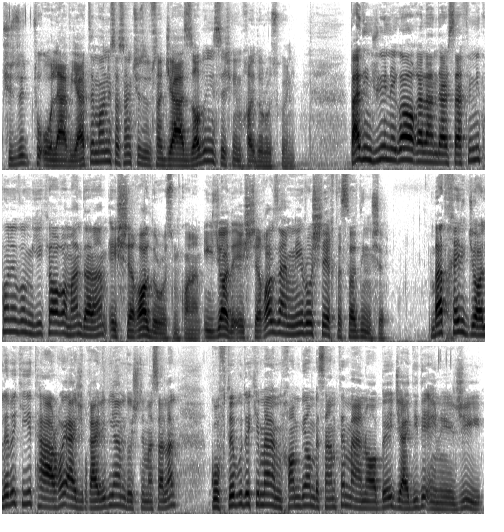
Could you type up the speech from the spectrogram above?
چیزی تو اولویت ما نیست اصلا چیزی مثلا جذابی نیستش که می‌خوای درست کنی. بعد اینجوری نگاه عاقلا در صفی می‌کنه و میگه که آقا من دارم اشتغال درست می‌کنم. ایجاد اشتغال زمینه رشد اقتصادی میشه. بعد خیلی جالبه که یه طرحهای عجیب غریبی هم داشته. مثلا گفته بوده که من می‌خوام بیام به سمت منابع جدید انرژی.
